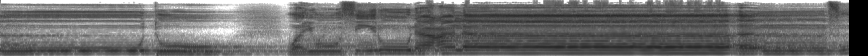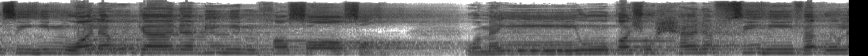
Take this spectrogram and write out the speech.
أوتوا ويوثرون على أنفسهم ولو كان بهم خصاصة. ومن يوق شح نفسه فأولئك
